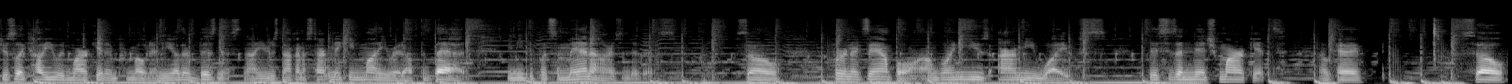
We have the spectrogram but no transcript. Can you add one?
just like how you would market and promote any other business. Now, you're just not going to start making money right off the bat. You need to put some man hours into this. So, for an example, I'm going to use army wives. This is a niche market, okay? So,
